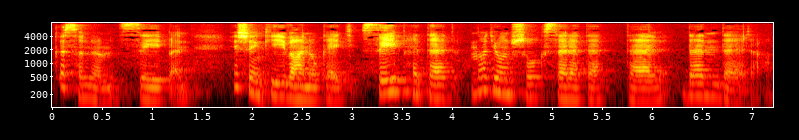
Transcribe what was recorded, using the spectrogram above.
Köszönöm szépen! És én kívánok egy szép hetet, nagyon sok szeretettel, Dendera.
